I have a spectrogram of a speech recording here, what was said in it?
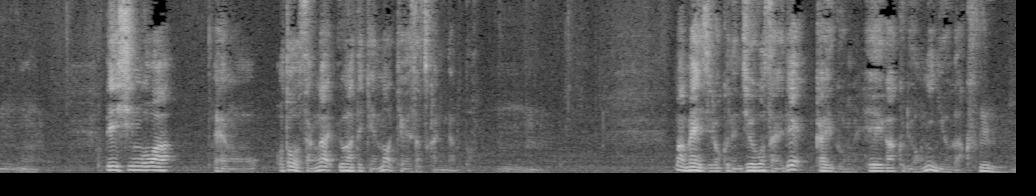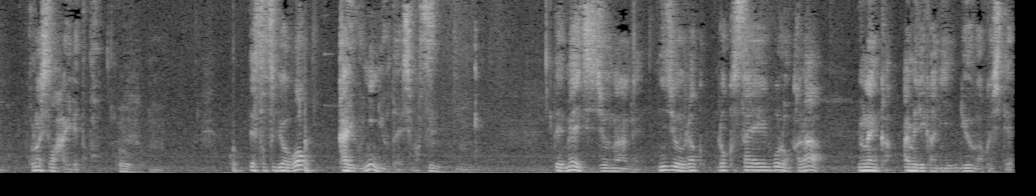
うん、で維新後は、あのお父さんが岩手県の警察官になると、まあ、明治6年15歳で海軍兵学寮に入学、うん。この人は入れたと。うん。で卒業後海軍に入隊します、うん。で明治17年26 6歳頃から4年間アメリカに留学して、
